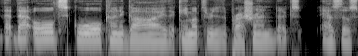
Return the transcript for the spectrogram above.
that that old school kind of guy that came up through the depression that has those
